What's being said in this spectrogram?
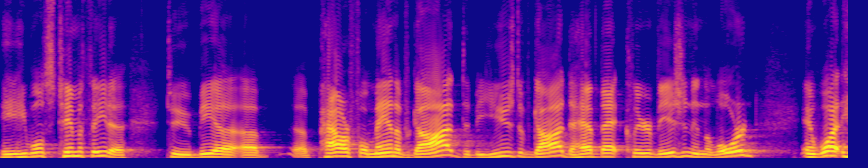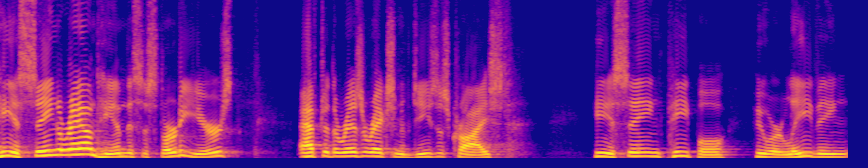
He, he wants Timothy to, to be a, a, a powerful man of God, to be used of God, to have that clear vision in the Lord. And what he is seeing around him, this is 30 years after the resurrection of Jesus Christ, he is seeing people who are leaving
